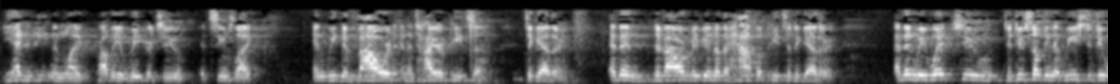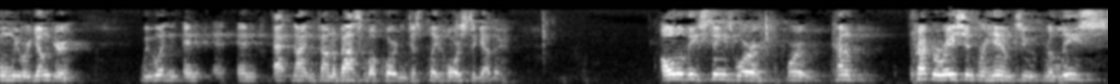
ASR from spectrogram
he hadn't eaten in like probably a week or two, it seems like. And we devoured an entire pizza together. And then devoured maybe another half a pizza together. And then we went to, to do something that we used to do when we were younger. We went and, and, and at night and found a basketball court and just played horse together. All of these things were, were kind of preparation for him to release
